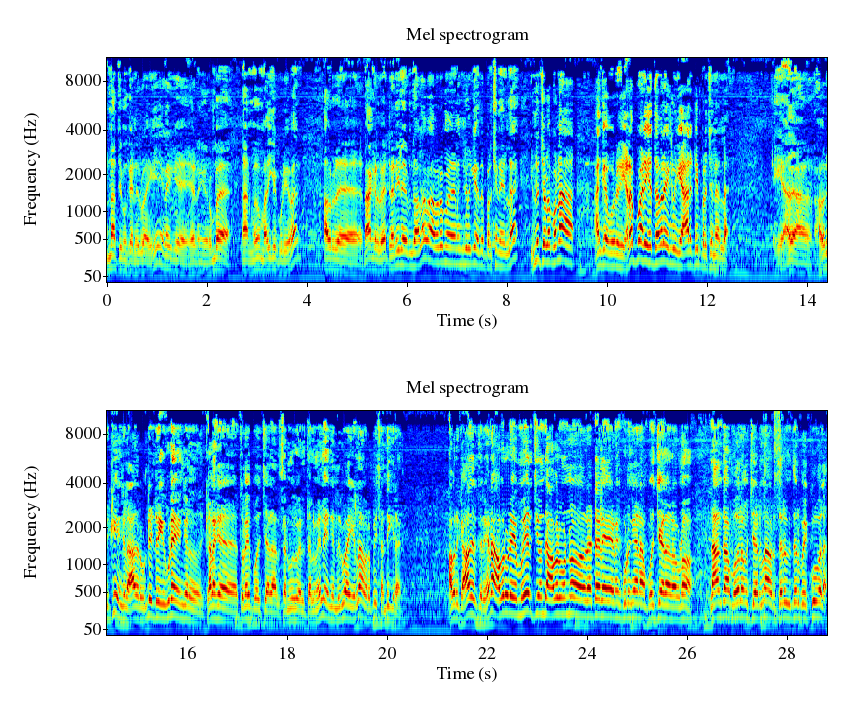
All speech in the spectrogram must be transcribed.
அதிமுக நிர்வாகி. எனக்கு எனக்கு ரொம்ப நான் மிகவும் மதிக்கக்கூடியவர். அவர் நாங்கள் வேற்றணியில் இருந்தாலும் அவரும் எங்களுக்கு எந்த பிரச்சனையும் இல்லை. இன்னும் சொல்ல போனால் அங்கே ஒரு எடப்பாடியை தவிர எங்களுக்கு யார்கிட்டையும் பிரச்சனை இல்லை. அது அவருக்கு எங்கள் ஆதரவு உண்டு. இன்றைக்கு கூட எங்கள் கழக துணை பொதுச் செயலாளர் சண்முகவேல் தலைமையில் எங்கள் நிர்வாகிகள்லாம் அவரை போய் சந்திக்கிறாங்க. அவருக்கு ஆதரவு ஏன்னா அவருடைய முயற்சி வந்து அவர் ஒன்றும் ரெட்டையில எனக்கு கொடுங்க நான் பொதுச் செயலாளர் ஆகணும். நான் தான் முதலமைச்சர்லாம் அவர் தெருவுக்கு தெரு போய் கூவலை.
